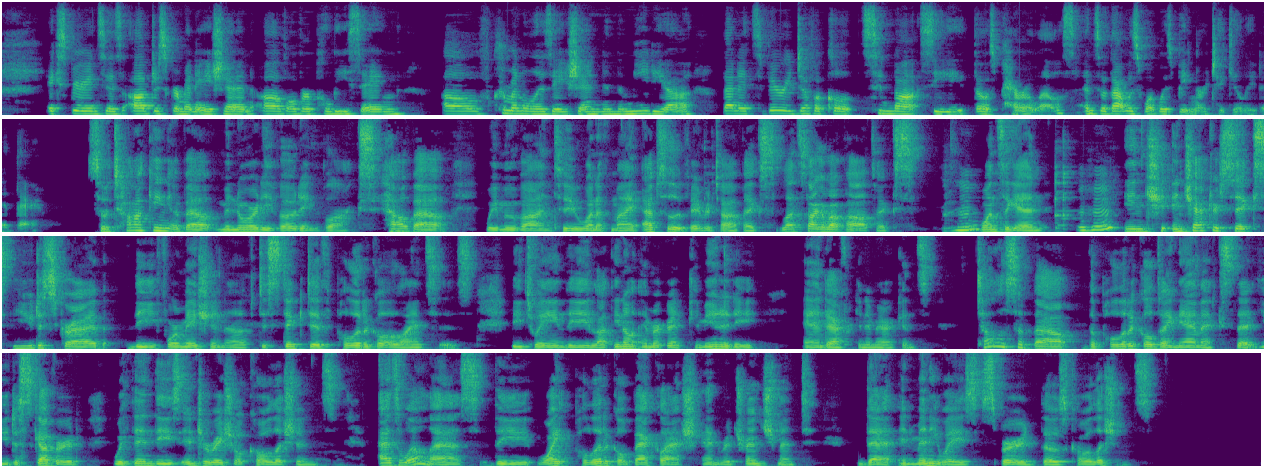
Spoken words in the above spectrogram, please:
experiences of discrimination, of over policing, of criminalization in the media, then it's very difficult to not see those parallels. And so that was what was being articulated there. So, talking about minority voting blocks, how about we move on to one of my absolute favorite topics? Let's talk about politics. Mm-hmm. Once again, mm-hmm. in ch- in chapter six, you describe the formation of distinctive political alliances between the Latino immigrant community and African Americans. Tell us about the political dynamics that you discovered within these interracial coalitions, as well as the white political backlash and retrenchment that in many ways spurred those coalitions.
